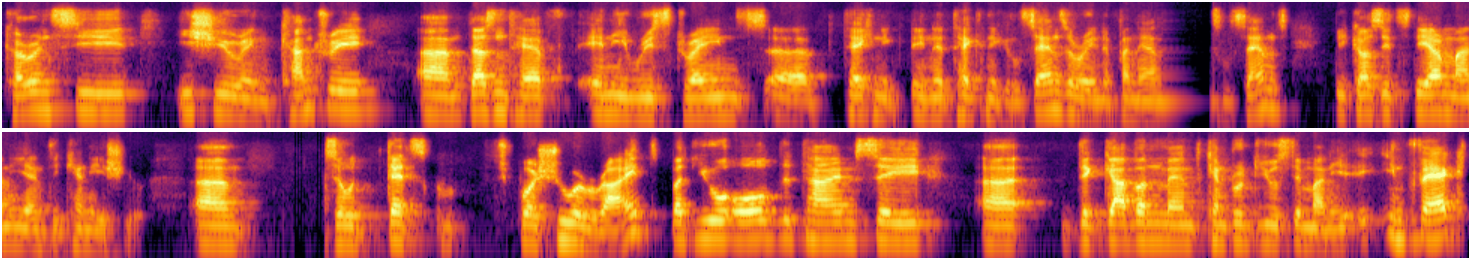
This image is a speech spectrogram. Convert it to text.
currency issuing country um, doesn't have any restraints uh, in a technical sense or in a financial sense because it's their money and they can issue. Um, so that's for sure right. But you all the time say uh, the government can produce the money. In fact,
